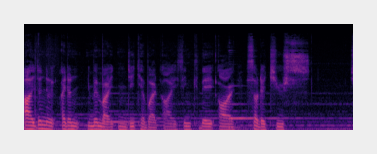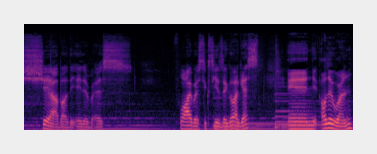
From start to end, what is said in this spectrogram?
I don't know I don't remember in detail but I think they are started to share about the AWS five or six years ago I guess and the other one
